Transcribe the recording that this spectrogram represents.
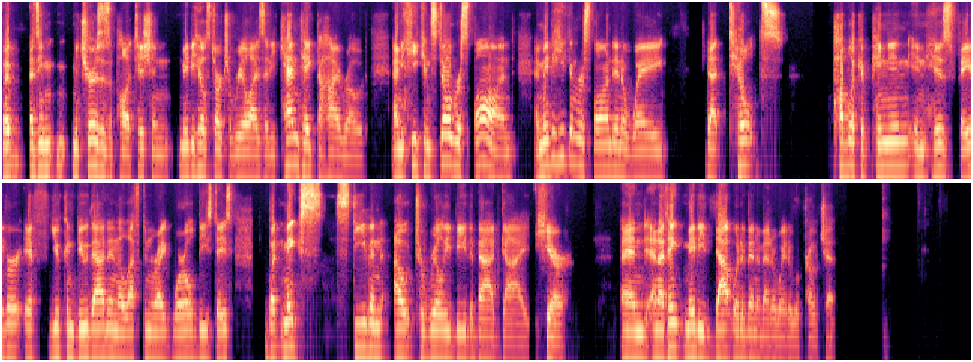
But as he m- matures as a politician maybe he'll start to realize that he can take the high road and he can still respond and maybe he can respond in a way that tilts public opinion in his favor if you can do that in a left and right world these days but makes Stephen out to really be the bad guy here. And and I think maybe that would have been a better way to approach it.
